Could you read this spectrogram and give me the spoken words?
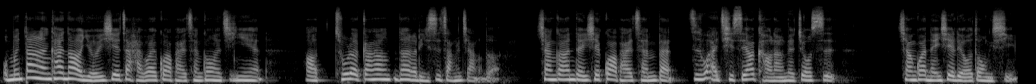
我们当然看到有一些在海外挂牌成功的经验。好，除了刚刚那个理事长讲的相关的一些挂牌成本之外，其实要考量的就是。相关的一些流动性，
